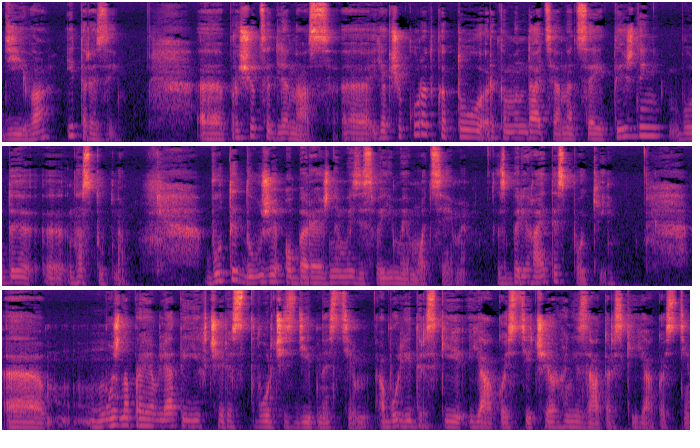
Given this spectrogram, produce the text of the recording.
діва і терези. Е, Про що це для нас? Е, Якщо коротко, то рекомендація на цей тиждень буде е, наступна: бути дуже обережними зі своїми емоціями. Зберігайте спокій. Можна проявляти їх через творчі здібності або лідерські якості чи організаторські якості,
